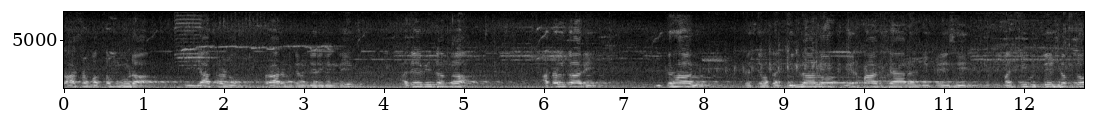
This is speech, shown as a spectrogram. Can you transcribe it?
రాష్ట్రం మొత్తం కూడా ఈ యాత్రను ప్రారంభించడం జరిగింది. అదేవిధంగా అటల్ గారి విగ్రహాలు ప్రతి ఒక్క జిల్లాలో ఏర్పాటు చేయాలని చెప్పేసి మంచి ఉద్దేశంతో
